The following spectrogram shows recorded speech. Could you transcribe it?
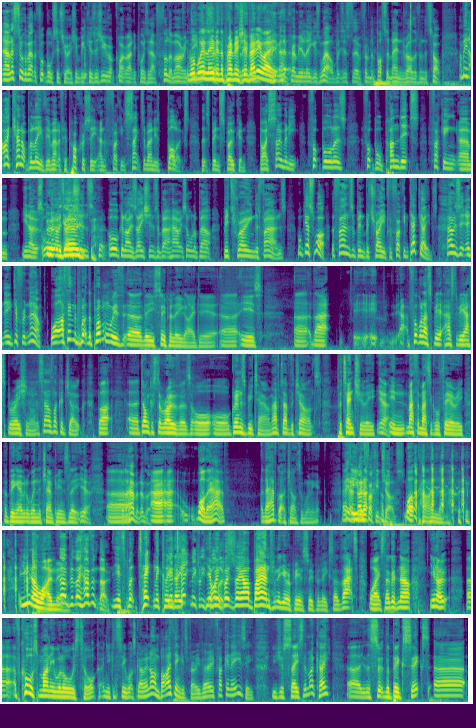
Now let's talk about the football situation because, as you quite rightly pointed out, Fulham are indeed. Well, we're leaving the Premiership leaving- anyway. leaving the Premier League as well, but just uh, from the bottom end rather than from the top. I mean, I cannot believe the amount of hypocrisy and fucking sanctimonious bollocks that's been spoken by so many footballers, football pundits, fucking, um, you know, Spirit of the game. organisations, organisations about how it's all about betraying the fans. Well, guess what? The fans have been betrayed for fucking decades. How is it any different now? Well, I think the the problem with uh, the Super League idea uh, is uh, that it, it, football has to be has to be aspirational. It sounds like a joke, but uh, Doncaster Rovers or or Grimsby Town have to have the chance potentially Yeah. in mathematical theory of being able to win the Champions League. Yeah. uh, But they haven't, have they? Uh, uh, well, they have. They have got a chance of winning it. Uh, Yeah, no a- fucking chance. Well, I know. you know what I mean. No, but they haven't though. Yes, but technically Yeah, they technically yeah, but, but they are banned from the European Super League, so that's why it's no good. Now, you know, uh, of course, money will always talk, and you can see what's going on. But I think it's very, very fucking easy. You just say to them, "Okay, uh, the the big six, uh,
